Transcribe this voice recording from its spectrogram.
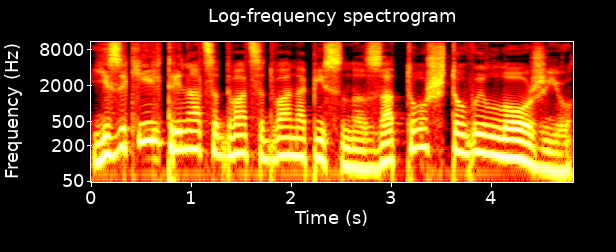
Езекииль 13.22 написано «За то, что вы ложью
